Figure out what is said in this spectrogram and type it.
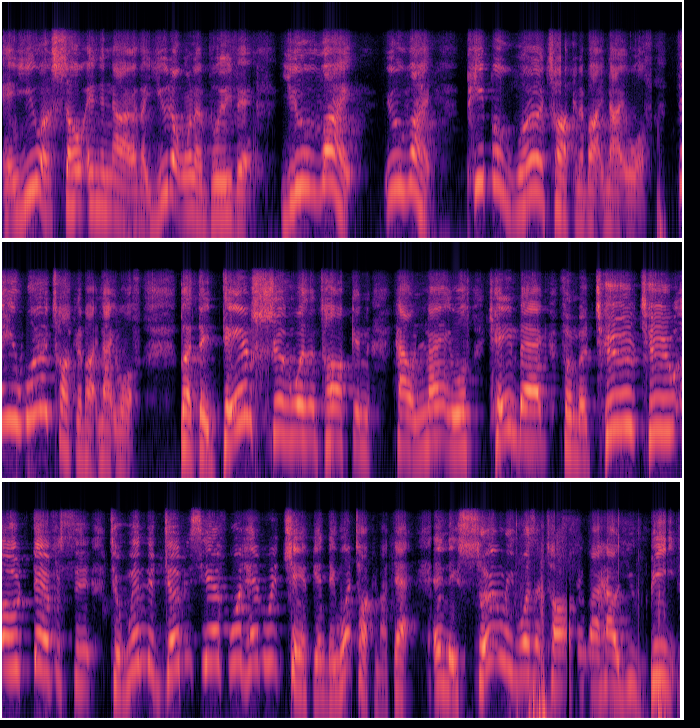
and you are so in denial that you don't want to believe it. You're right. You're right. People were talking about Nightwolf. They were talking about Nightwolf, but they damn sure wasn't talking how Nightwolf came back from a 2-2-0 deficit to win the WCF World Heavyweight Champion. They weren't talking about that, and they certainly wasn't talking about how you beat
